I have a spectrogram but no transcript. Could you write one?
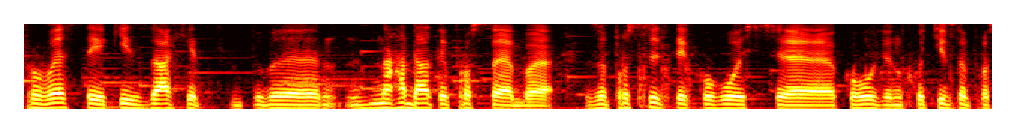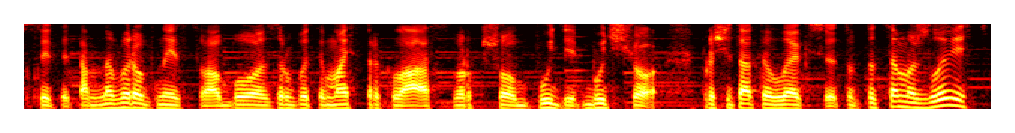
провести якийсь захід, е, нагадати про себе, запросити когось, е, кого він хотів запросити, там на виробництво або зробити майстер-клас, воркшоп, будь- будь-що, прочитати лекцію. Тобто, це можливість,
